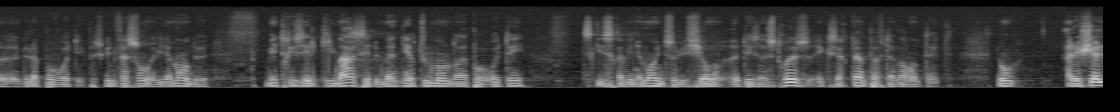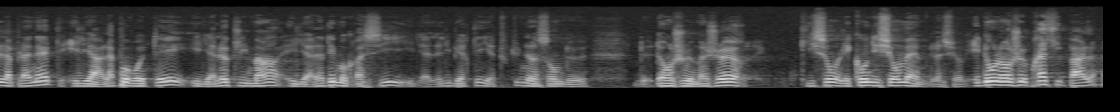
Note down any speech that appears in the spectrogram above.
euh, de la pauvreté. Parce qu'une façon, évidemment, de maîtriser le climat, c'est de maintenir tout le monde dans la pauvreté, ce qui serait évidemment une solution euh, désastreuse et que certains peuvent avoir en tête. Donc, à l'échelle de la planète, il y a la pauvreté, il y a le climat, il y a la démocratie, il y a la liberté, il y a tout un ensemble d'enjeux majeurs qui sont les conditions mêmes de la survie. Et dont l'enjeu principal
